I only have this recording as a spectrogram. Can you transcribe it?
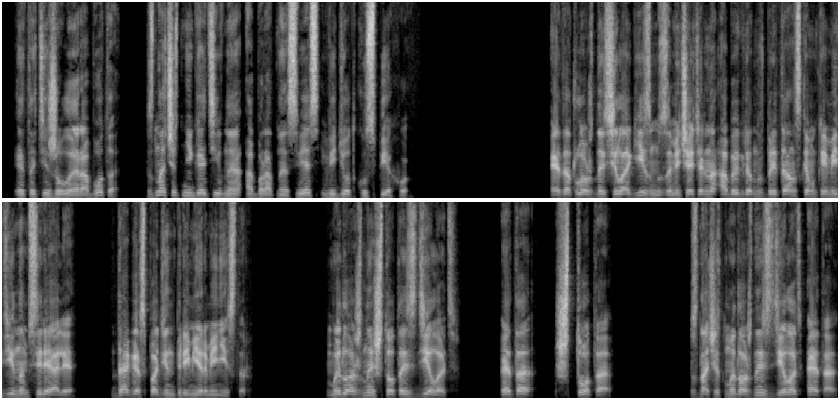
– это тяжелая работа, значит негативная обратная связь ведет к успеху. Этот ложный силлогизм замечательно обыгран в британском комедийном сериале «Да, господин премьер-министр». Мы должны что-то сделать. Это что-то. Значит, мы должны сделать это.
